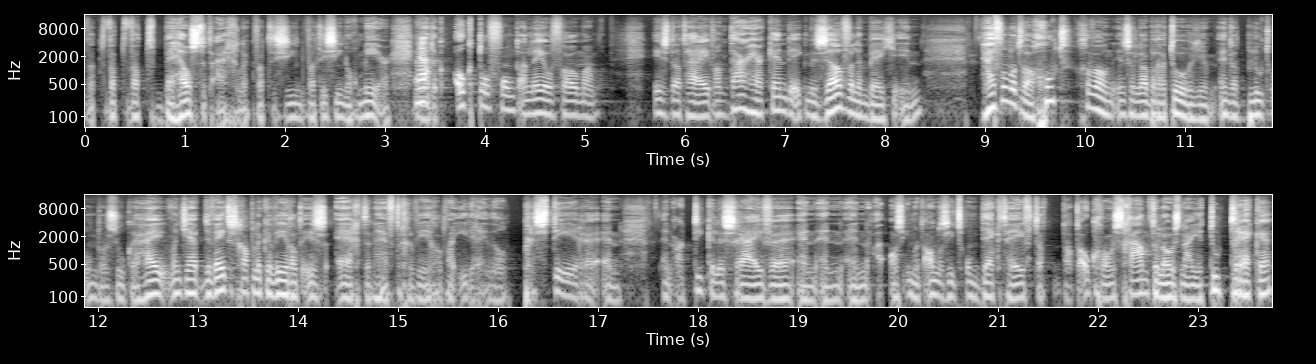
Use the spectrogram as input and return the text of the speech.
wat, wat, wat behelst het eigenlijk? Wat is hij, wat is hij nog meer? En Ja. wat ik ook tof vond aan Leo Vroma, is dat hij, want daar herkende ik mezelf wel een beetje in. Hij vond het wel goed, gewoon in zijn laboratorium en dat bloed onderzoeken. Hij, want je hebt, de wetenschappelijke wereld is echt een heftige wereld waar iedereen wil presteren en, en artikelen schrijven. En, en, en als iemand anders iets ontdekt heeft, dat, dat ook gewoon schaamteloos naar je toe trekken.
